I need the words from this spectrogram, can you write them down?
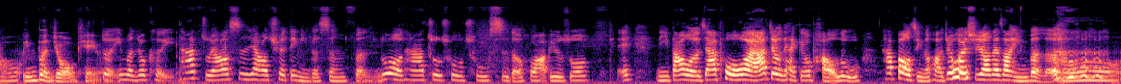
哦，影本就 OK 了。对，英本就可以。他主要是要确定你的身份。如果他住处出事的话，比如说，哎，你把我的家破坏，然后结果你还给我跑路，他报警的话，就会需要那张银本了。哦，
